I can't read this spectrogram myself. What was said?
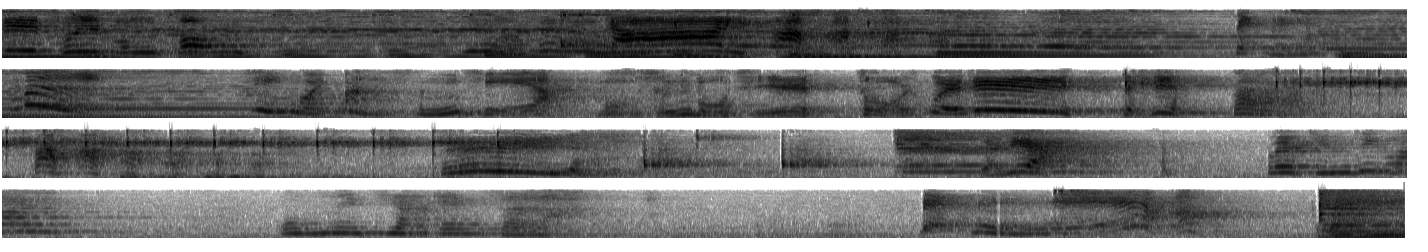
你吹风冲，我应该 啊！白，你真会大神气呀！无神无气，在怪你。哎呀，哈哈哈哈哈哈！哎呀，弟弟啊，今天来，我们家干啥？白白啊！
